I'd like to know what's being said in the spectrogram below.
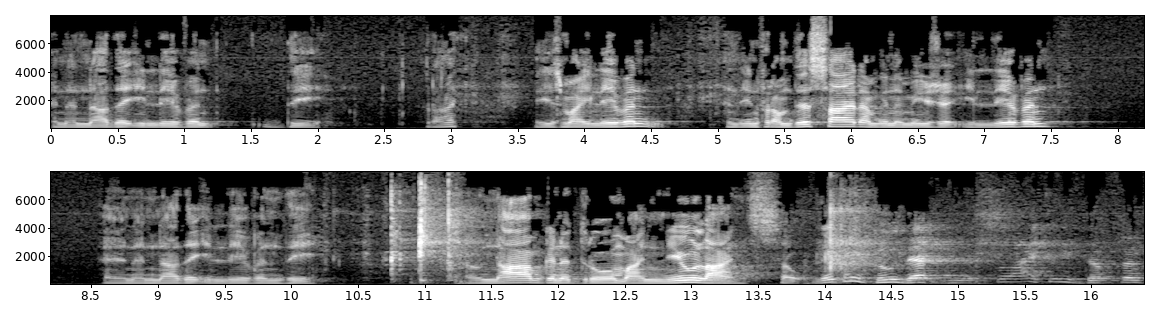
and another 11 there right? Here's my 11 and then from this side I'm going to measure 11 and another 11 there. So now I'm going to draw my new lines. So let me do that in a slightly different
